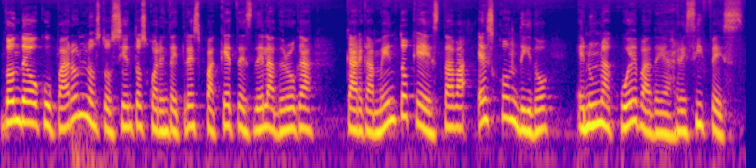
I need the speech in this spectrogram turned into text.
donde ocuparon los 243 paquetes de la droga, cargamento que estaba escondido en una cueva de arrecifes.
